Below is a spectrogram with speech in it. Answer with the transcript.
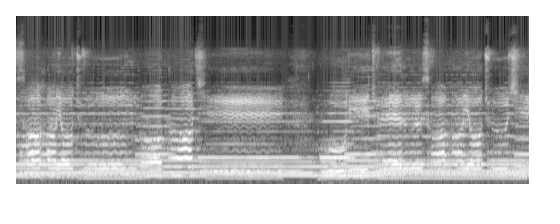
사하여 준 것 같이 우리 죄를 사하여 주시옵고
